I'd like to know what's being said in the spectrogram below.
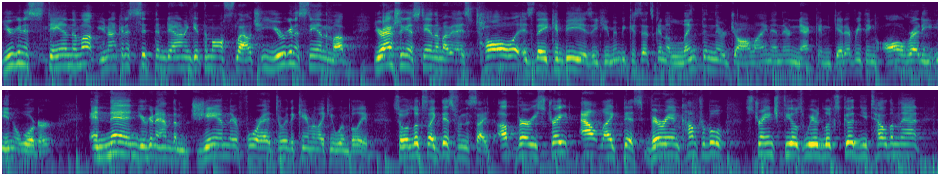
you're gonna stand them up. You're not gonna sit them down and get them all slouchy. You're gonna stand them up. You're actually gonna stand them up as tall as they can be as a human because that's gonna lengthen their jawline and their neck and get everything already in order and then you're gonna have them jam their forehead toward the camera like you wouldn't believe. So it looks like this from the side. Up very straight, out like this. Very uncomfortable, strange, feels weird, looks good. You tell them that,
